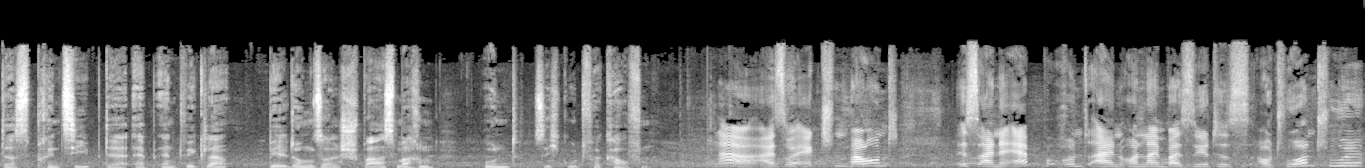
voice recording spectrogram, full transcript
Das Prinzip der App-Entwickler, Bildung soll Spaß machen und sich gut verkaufen. Na, also Action Bound ist eine App und ein online-basiertes Autorentool,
